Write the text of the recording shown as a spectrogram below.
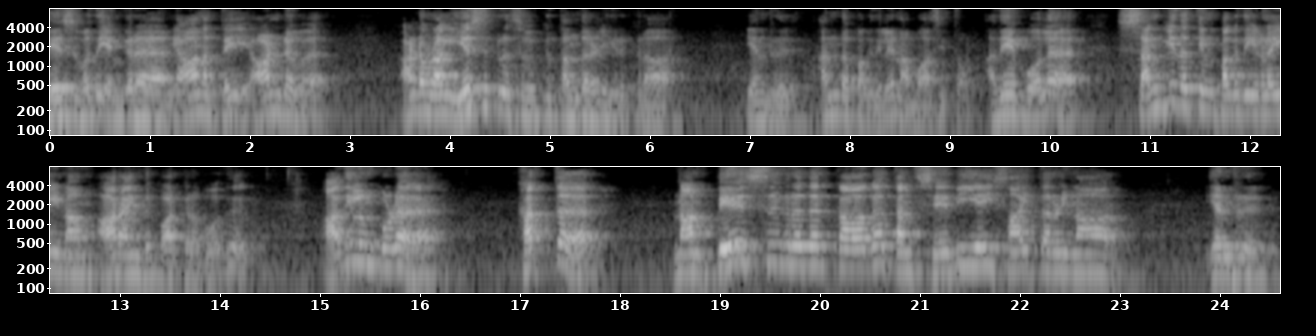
பேசுவது என்கிற ஞானத்தை ஆண்டவர் ஆண்டவராக இயேசு கிறிஸ்துவுக்கு தந்தரளி இருக்கிறார் என்று அந்த பகுதியிலே நாம் வாசித்தோம். அதே போல சங்கீதத்தின் பகுதிகளை நாம் ஆராய்ந்து பார்க்கிற போது அதிலும் கூட கர்த்தர் நான் பேசுகிறதற்காக தன் செவியை சாய்த்தருளினார். என்று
